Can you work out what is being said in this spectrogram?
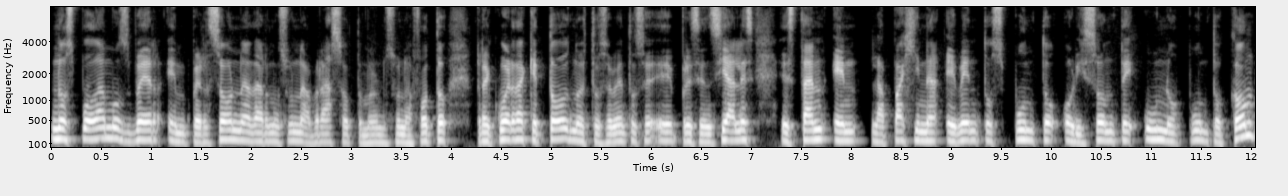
nos podamos ver en persona, darnos un abrazo, tomarnos una foto. Recuerda que todos nuestros eventos eh, presenciales están en la página eventos.horizonte1.com.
